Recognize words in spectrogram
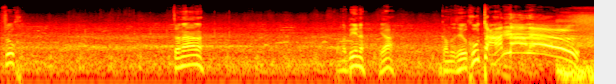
Vroeg. Tanane. Van naar binnen. Ja. Kan dat heel goed. Tanane!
